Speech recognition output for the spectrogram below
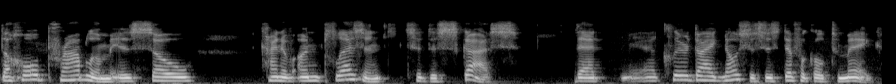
the whole problem is so kind of unpleasant to discuss that a clear diagnosis is difficult to make.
